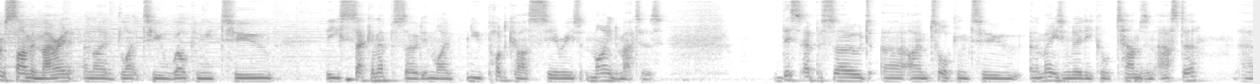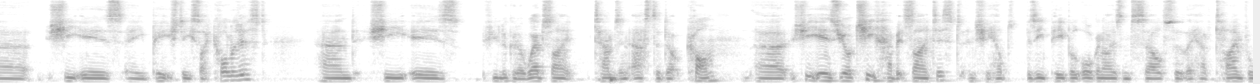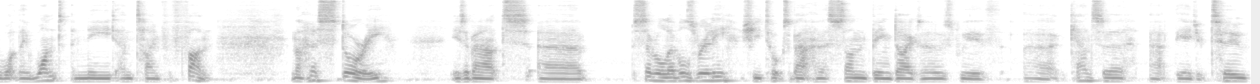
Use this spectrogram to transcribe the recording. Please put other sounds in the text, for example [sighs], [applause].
I'm Simon Marin, and I'd like to welcome you to the second episode in my new podcast series, Mind Matters. This episode, uh, I'm talking to an amazing lady called Tamsin Astor. Uh, she is a PhD psychologist, and she is, if you look at her website, tamsinastor.com, uh, she is your chief habit scientist, and she helps busy people organize themselves so that they have time for what they want and need and time for fun. Now, her story is about uh, several levels, really. She talks about her son being diagnosed with uh, cancer at the age of two,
